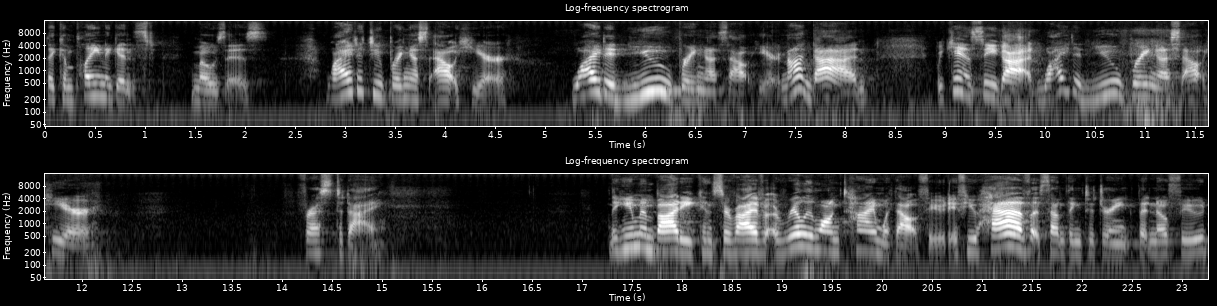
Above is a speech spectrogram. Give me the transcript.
they complain against Moses. Why did you bring us out here? Why did you bring us out here? Not God. We can't see God. Why did you bring us out here for us to die? The human body can survive a really long time without food. If you have something to drink but no food,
